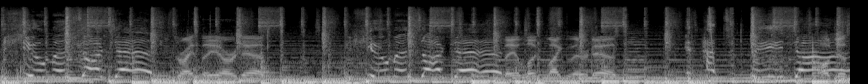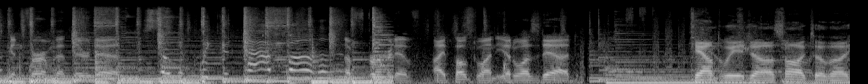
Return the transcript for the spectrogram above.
The humans are dead. He's Right, they are dead. The humans are dead. They look like they're dead. It had to be done. I'll just confirm that they're dead. so that we could have fun. Affirmative. I poked one, it was dead. Can't we just talk to the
